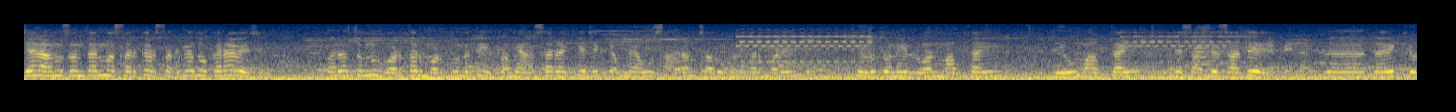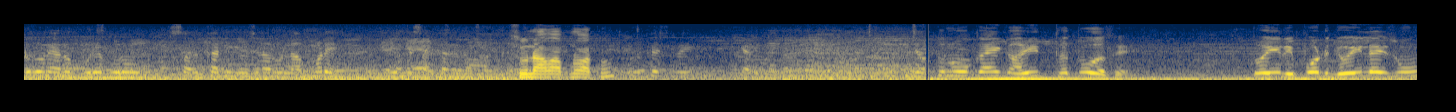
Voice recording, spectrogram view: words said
જેના અનુસંધાનમાં સરકાર સર્વે તો કરાવે છે પરંતુ એમનું વળતર મળતું નથી. તો અમે આશા રાખીએ છીએ કે અમને આવું સારામાં સારું વળતર મળે. ખેડૂતોને લોન માફ થાય દેવું માફ થાય અને સાથે સાથે દરેક ખેડૂતોને એનો પૂરેપૂરો સરકારની યોજનાનો લાભ મળે એ અમે સરકારને શું નામ આપનું આખું? રૂપેશભાઈ કેરવાણી. કંઈક અહિત થતું હશે તો એ રિપોર્ટ જોઈ લઈશું.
